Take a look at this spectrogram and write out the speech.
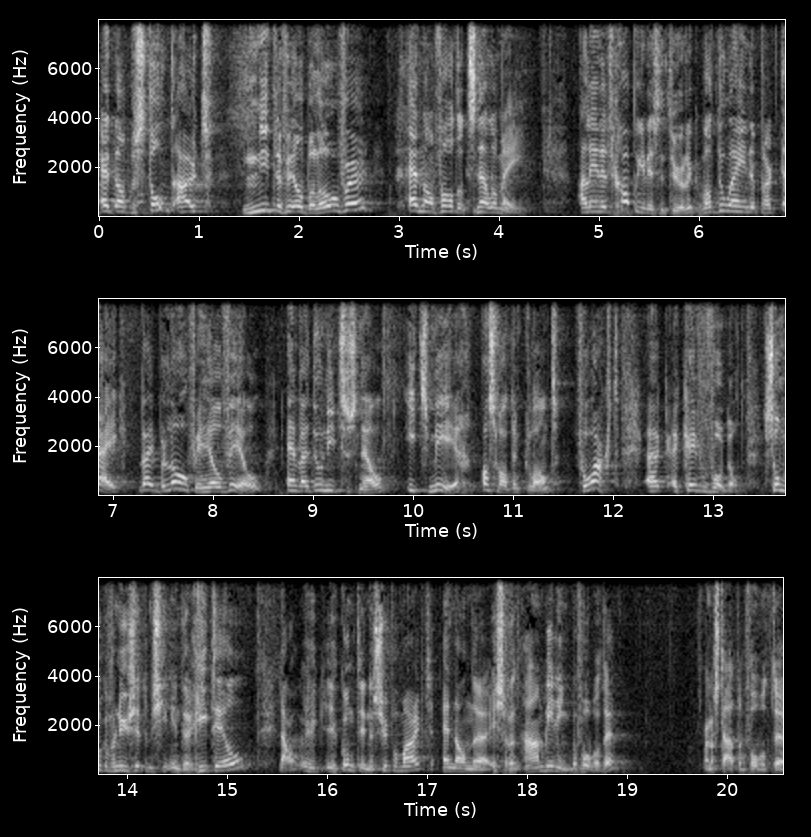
en dat bestond uit niet te veel beloven en dan valt het sneller mee. Alleen het grappige is natuurlijk, wat doen wij in de praktijk? Wij beloven heel veel en wij doen niet zo snel iets meer als wat een klant verwacht. Uh, ik geef een voorbeeld. Sommigen van u zitten misschien in de retail. Nou, je komt in een supermarkt en dan uh, is er een aanbieding bijvoorbeeld. Hè? En dan staat er bijvoorbeeld uh,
